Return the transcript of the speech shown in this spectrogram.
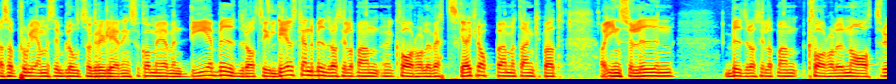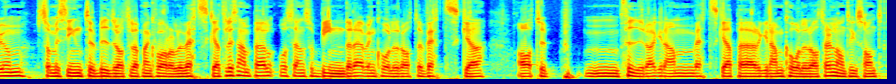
alltså problem med sin blodsockerreglering så kommer även det bidra till, dels kan det bidra till att man kvarhåller vätska i kroppen med tanke på att ja, insulin bidrar till att man kvarhåller natrium som i sin tur bidrar till att man kvarhåller vätska till exempel och sen så binder även kolhydrater vätska, ja typ mm, 4 gram vätska per gram kolhydrater eller någonting sånt.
